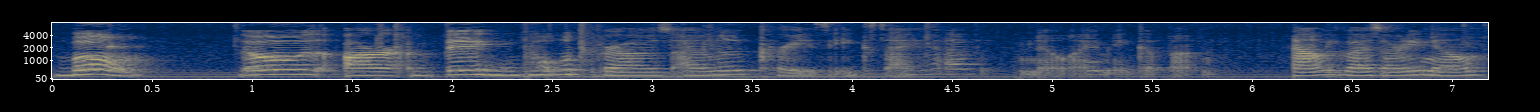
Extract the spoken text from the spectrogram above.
Boom! Those are big, bold brows. I look crazy because I have no eye makeup on. Now, you guys already know,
